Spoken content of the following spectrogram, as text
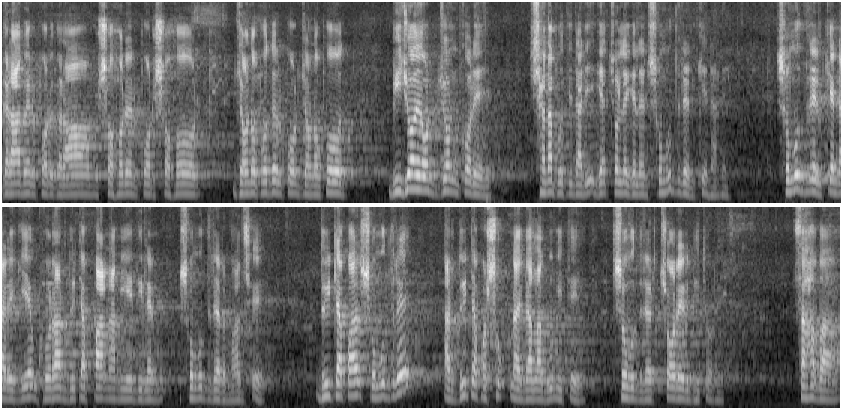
গ্রামের পর গ্রাম, শহরের পর শহর, জনপদের পর জনপদ, বিজয় অর্জন করে সেনাপতি দাঁড়িয়ে চলে গেলেন সমুদ্রের কিনারে। সমুদ্রের কিনারে গিয়ে ঘোড়ার দুইটা পা নামিয়ে দিলেন সমুদ্রের মাঝে। দুইটা পা সমুদ্রে আর দুইটা পা শুকনায় বেলাভূমিতে সমুদ্রের চরের ভিতরে। সাহাবা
